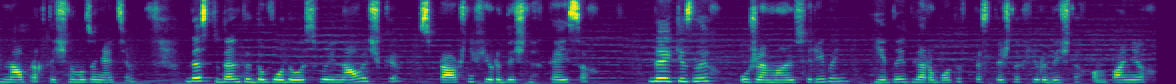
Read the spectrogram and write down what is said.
на практичному занятті, де студенти доводили свої навички в справжніх юридичних кейсах. Деякі з них уже мають рівень, гідний для роботи в престижних юридичних компаніях.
